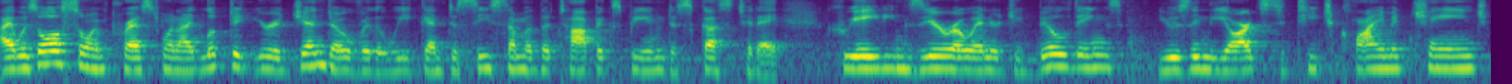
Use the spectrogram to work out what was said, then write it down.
I was also impressed when I looked at your agenda over the weekend to see some of the topics being discussed today. Creating zero energy buildings, using the arts to teach climate change,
